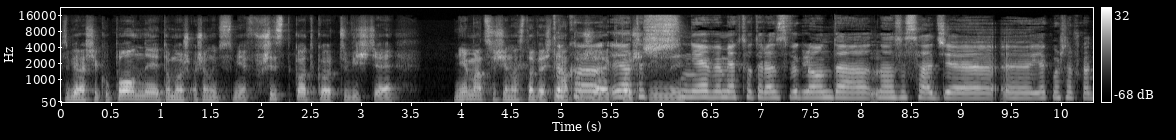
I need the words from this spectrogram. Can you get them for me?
zbiera się kupony, to możesz osiągnąć w sumie wszystko, tylko oczywiście nie ma co się nastawiać Tylko na to, że ja ktoś też inny... nie wiem, jak to teraz wygląda na zasadzie, y, jak masz na przykład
